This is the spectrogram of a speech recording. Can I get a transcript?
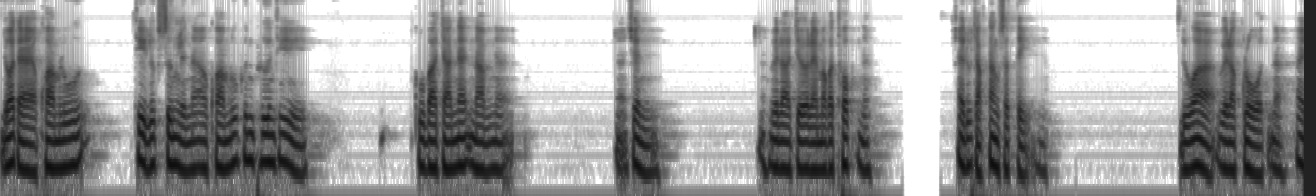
หรือว่าแต่ความรู้ที่ลึกซึ้งเลยนะ เอาความรู้พื้นๆที่ครูบาอาจารย์แนะนำเนี่ยเช่น เวลาเจออะไรมากระทบนะให้รู้จักตั้งสติ หรือว่าเวลาโกรธนะให้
